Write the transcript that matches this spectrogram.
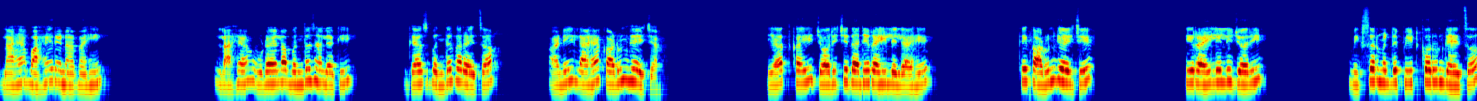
लाह्या बाहेर येणार नाही. लाह्या उडायला बंद झाल्या की गॅस बंद करायचा आणि लाह्या काढून घ्यायच्या. यात काही ज्वारीचे दाणे राहिलेले आहे. ते काढून घ्यायचे. ही राहिलेली ज्वारी मिक्सरमध्ये पीठ करून घ्यायचं.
